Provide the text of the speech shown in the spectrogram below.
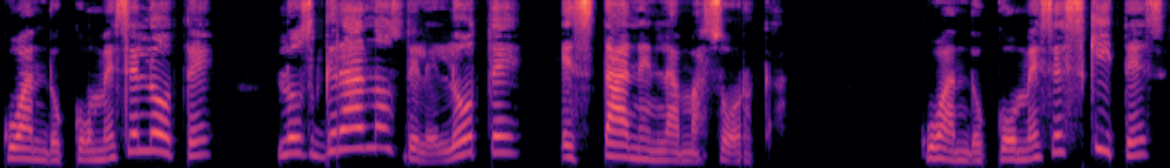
Cuando comes elote, los granos del elote están en la mazorca. Cuando comes esquites,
